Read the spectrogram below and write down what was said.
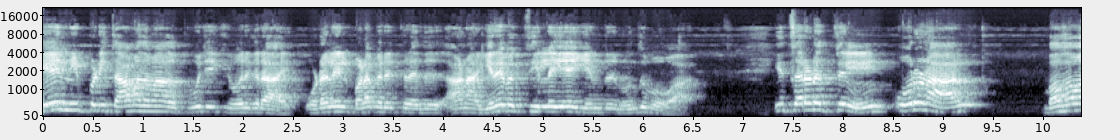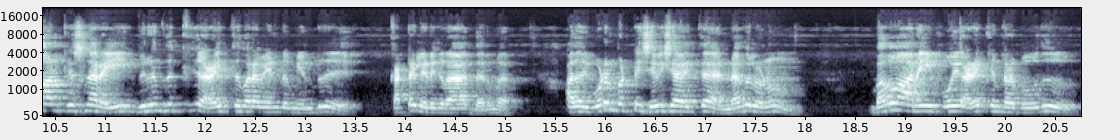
ஏன் இப்படி தாமதமாக பூஜைக்கு வருகிறாய்? உடலில் பலம் இருக்கிறது ஆனால் இறைபக்தி இல்லையே என்று நொந்து போவார். இத்தருணத்தில் ஒரு நாள் பகவான் கிருஷ்ணரை விருந்துக்கு அழைத்து வர வேண்டும் என்று கட்டளையிடுகிறார் தர்மர். அதை உடன்பட்டு செவிசாய்த்த நகுலனும் பகவானை போய் அழைக்கின்ற போது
